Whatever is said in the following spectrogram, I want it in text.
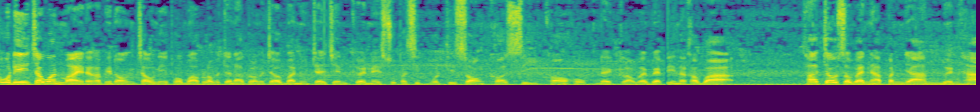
สวัสดีเช้าวันใหม่นะครับพี่น้องเช้านี้ผมหมอพระวจนะของพระเจ้าบรรนุนใจเช่นเคยในสุภาษิตบทที่ 2 ข้อ 4 ข้อ 6 ได้กล่าวไว้แบบนี้นะครับว่า ถ้าเจ้าแสวงหาปัญญาเหมือนหา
